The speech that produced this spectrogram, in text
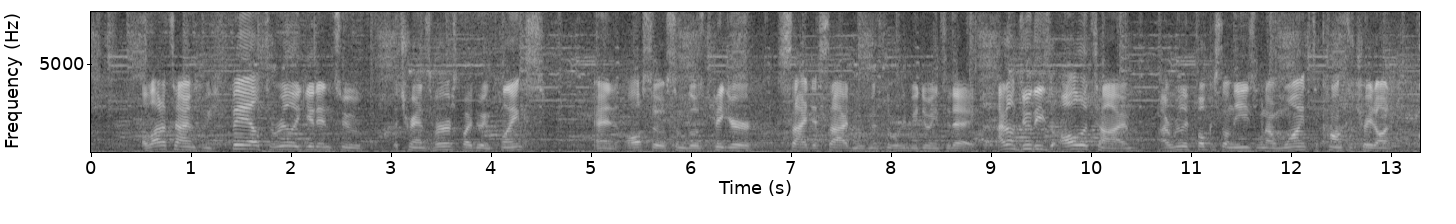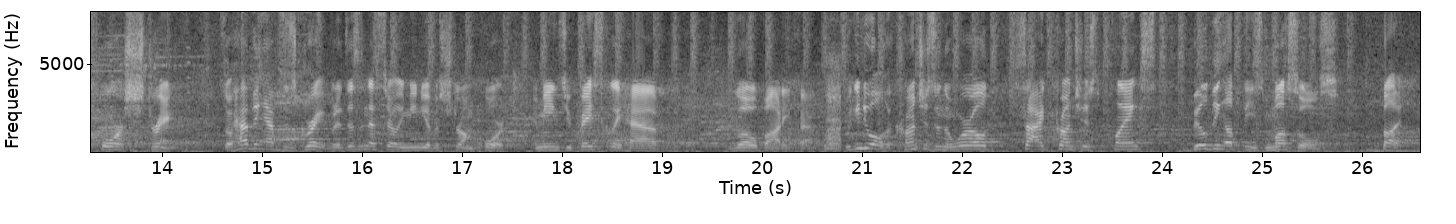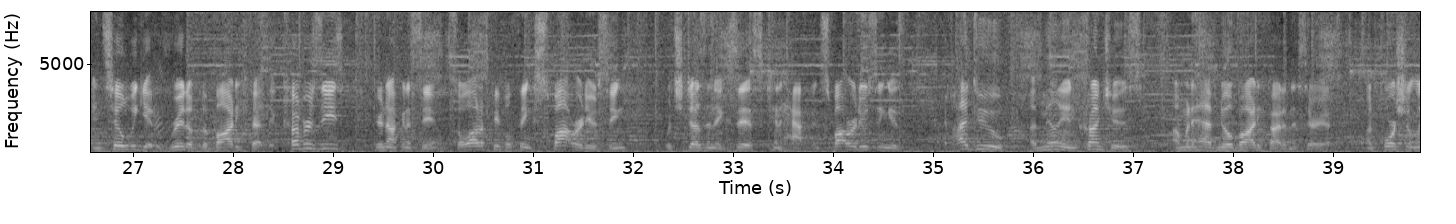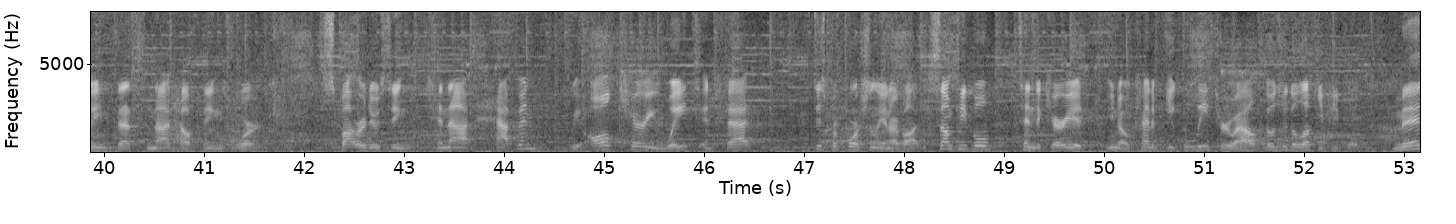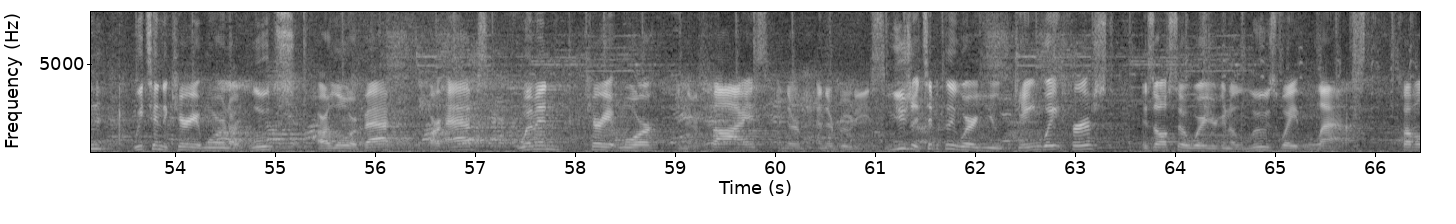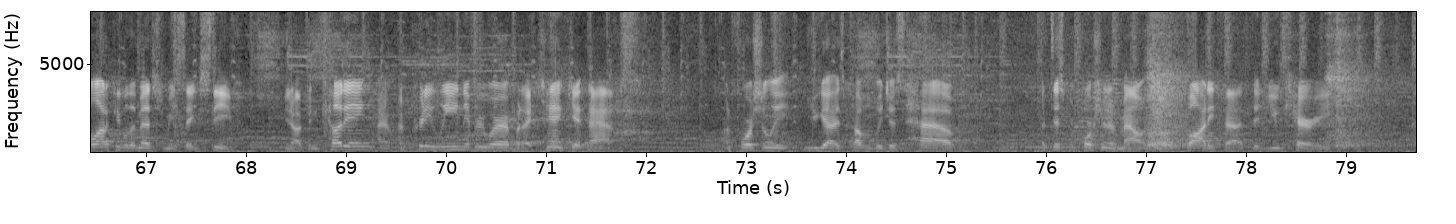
A lot of times we fail to really get into the transverse by doing planks and also some of those bigger side to side movements that we're gonna be doing today. I don't do these all the time. I really focus on these when I want to concentrate on core strength. So having abs is great, but it doesn't necessarily mean you have a strong core. It means you basically have low body fat. We can do all the crunches in the world, side crunches, planks, building up these muscles, but until we get rid of the body fat that covers these, you're not gonna see them. So a lot of people think spot reducing, which doesn't exist, can happen. Spot reducing is, if I do a million crunches, I'm gonna have no body fat in this area. Unfortunately, that's not how things work. Spot reducing cannot happen. We all carry weight and fat disproportionately in our body. Some people tend to carry it, you know, kind of equally throughout. Those are the lucky people. Men, we tend to carry it more in our glutes, our lower back, our abs. Women carry it more in their thighs and their, and their booties. Usually, typically where you gain weight first is also where you're gonna lose weight last. So I have a lot of people that message me saying, Steve, you know, I've been cutting, I'm pretty lean everywhere, but I can't get abs. Unfortunately, you guys probably just have a disproportionate amount of body fat that you carry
